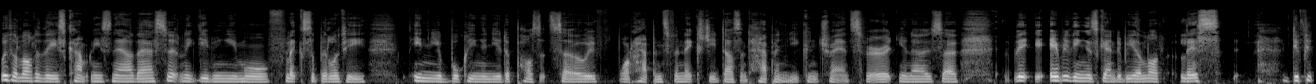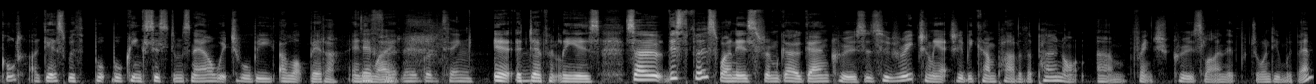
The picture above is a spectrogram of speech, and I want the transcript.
with a lot of these companies now, they're certainly giving you more flexibility in your booking and your deposit. So if what happens for next year doesn't happen, you can transfer it, you know. So everything is going to be a lot less difficult, I guess, with booking systems now, which will be a lot better anyway. Definitely a good thing. Yeah, it mm. definitely is. So this first one is from Gauguin Cruises, who've recently actually become part of the Ponant um, French cruise line. They've joined in with them,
